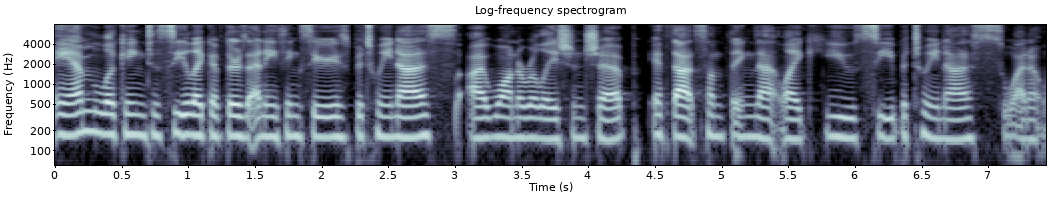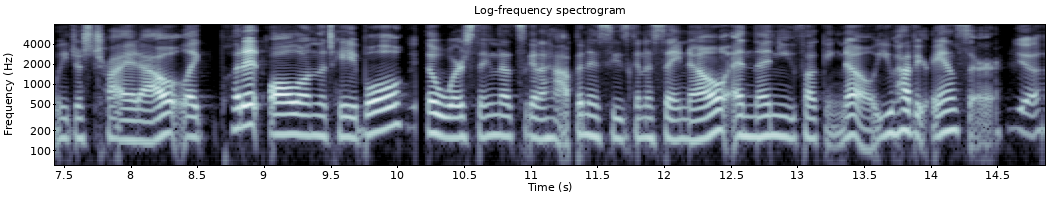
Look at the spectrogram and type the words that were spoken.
am looking to see like if there's anything serious between us. I want a relationship. If that's something that like you see between us, why don't we just try it out? Like put it all on the table. The worst thing that's going to happen is he's going to say no and then you fucking know. You have your answer. Yeah.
